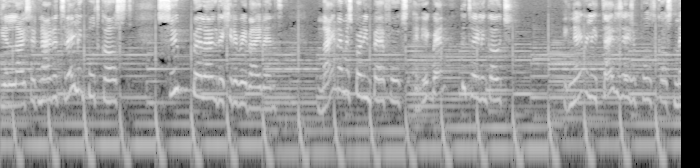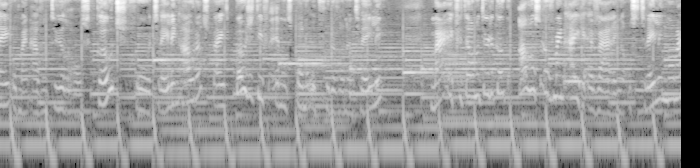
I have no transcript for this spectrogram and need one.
Je luistert naar de Tweeling Podcast. Super leuk dat je er weer bij bent. Mijn naam is Pauline Perfors en ik ben de Tweelingcoach. Ik neem jullie tijdens deze podcast mee op mijn avonturen als coach voor tweelingouders bij het positief en ontspannen opvoeden van hun tweeling. Maar ik vertel natuurlijk ook alles over mijn eigen ervaringen als tweelingmama.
